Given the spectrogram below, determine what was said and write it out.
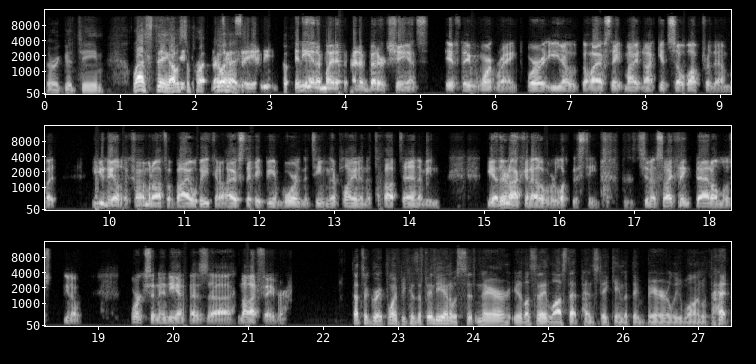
they're a good team. Last thing, I was surprised. Go ahead. Say, Indiana might have had a better chance if they weren't ranked, where you know Ohio State might not get so up for them. But you nailed it. Coming off a bye week and Ohio State being bored and the team they're playing in the top ten. I mean, yeah, they're not going to overlook this team. you know, so I think that almost you know works in Indiana's uh, not favor. That's a great point because if Indiana was sitting there, you know, let's say they lost that Penn State game that they barely won with that,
